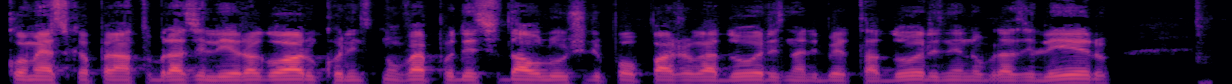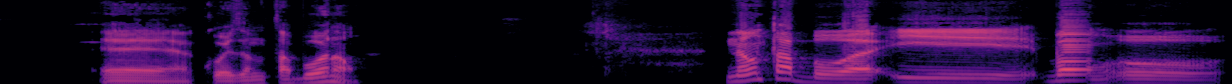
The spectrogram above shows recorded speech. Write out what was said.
Começa o Campeonato Brasileiro agora, o Corinthians não vai poder se dar o luxo de poupar jogadores na Libertadores nem no Brasileiro. É, a coisa não está boa, não não tá boa. E, bom, o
